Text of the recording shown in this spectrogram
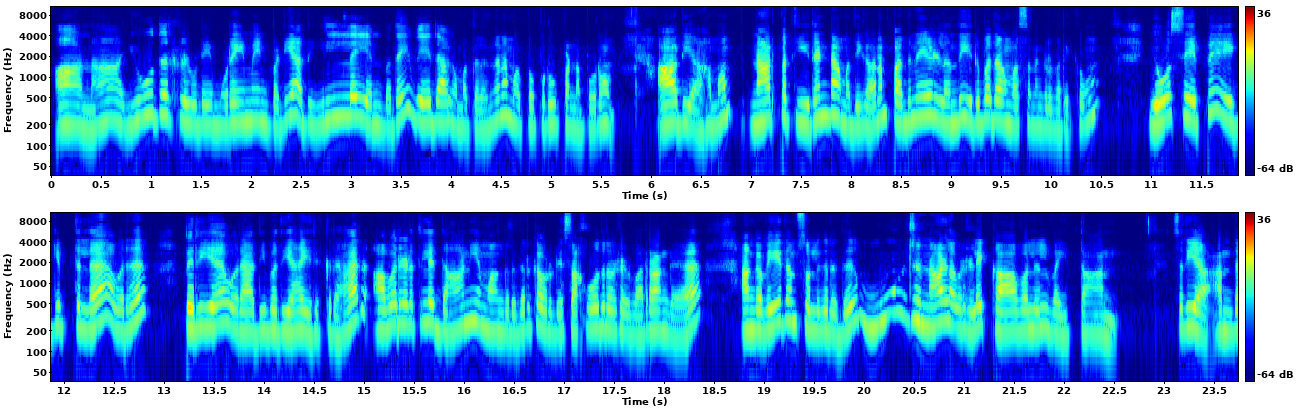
ஆனால் யூதர்களுடைய முறைமையின்படி அது இல்லை என்பதை வேதாகமத்திலேருந்து நம்ம இப்போ ப்ரூவ் பண்ண போகிறோம் ஆதி ஆகமம் நாற்பத்தி இரண்டாம் அதிகாரம் பதினேழுலேருந்து இருபதாம் வசனங்கள் வரைக்கும் யோசேப்பு எகிப்தில் அவர் பெரிய ஒரு அதிபதியாக இருக்கிறார். அவரிடத்துல தானியம் வாங்குறதற்கு அவருடைய சகோதரர்கள் வர்றாங்க. அங்கே வேதம் சொல்லுகிறது மூன்று நாள் அவர்களை காவலில் வைத்தான். சரியா? அந்த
